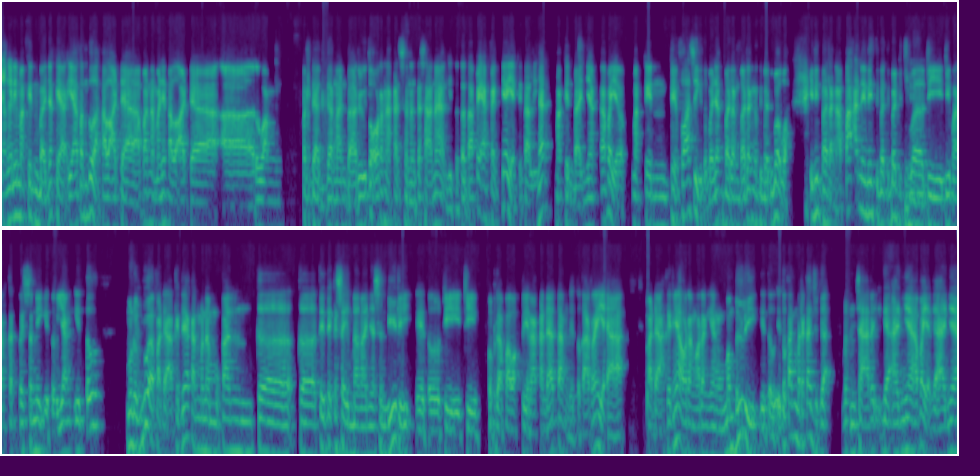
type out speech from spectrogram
yang ini makin banyak ya ya tentu lah kalau ada apa namanya kalau ada uh, ruang perdagangan baru itu orang akan senang ke sana gitu. Tetapi efeknya ya kita lihat makin banyak apa ya, makin deflasi gitu. Banyak barang-barang yang tiba-tiba wah, ini barang apaan ini tiba-tiba dijual hmm. di di marketplace seni gitu. Yang itu menurut gua pada akhirnya akan menemukan ke ke titik keseimbangannya sendiri gitu di di beberapa waktu yang akan datang gitu. Karena ya pada akhirnya orang-orang yang membeli gitu, itu kan mereka juga mencari nggak hanya apa ya, nggak hanya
